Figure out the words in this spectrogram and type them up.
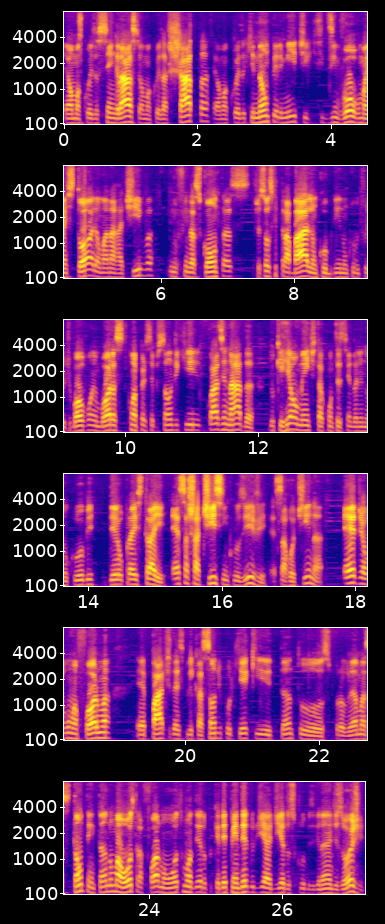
É uma coisa sem graça, é uma coisa chata, é uma coisa que não permite que se desenvolva uma história, uma narrativa. No fim das contas, pessoas que trabalham cobrindo um clube de futebol vão embora com a percepção de que quase nada do que realmente está acontecendo ali no clube deu para extrair. Essa chatice, inclusive, essa rotina, é de alguma forma é parte da explicação de por que, tantos programas estão tentando uma outra forma, um outro modelo, porque depender do dia a dia dos clubes grandes hoje,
